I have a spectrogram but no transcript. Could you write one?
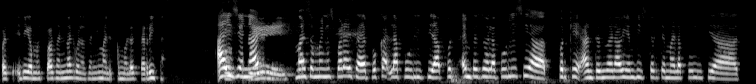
pues, digamos pasa en algunos animales como las perritas. Adicional, más o menos para esa época, la publicidad, pues empezó la publicidad, porque antes no era bien visto el tema de la publicidad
